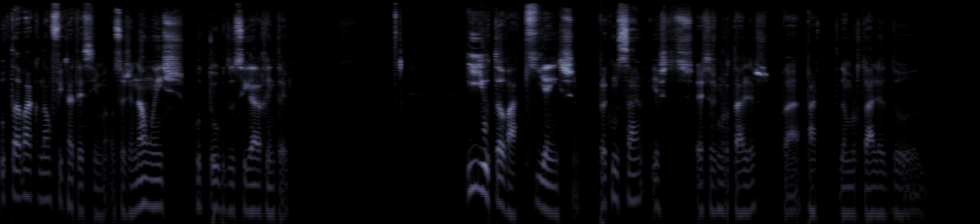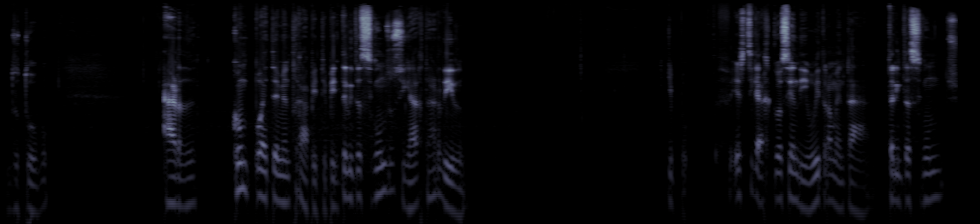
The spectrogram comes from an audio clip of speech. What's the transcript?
o tabaco não fica até cima, ou seja, não enche o tubo do cigarro inteiro. E o tabaco que enche, para começar, estes, estas mortalhas, a parte da mortalha do, do tubo, arde completamente rápido. Tipo, em 30 segundos o cigarro está ardido. Tipo, este cigarro que eu acendi literalmente há 30 segundos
